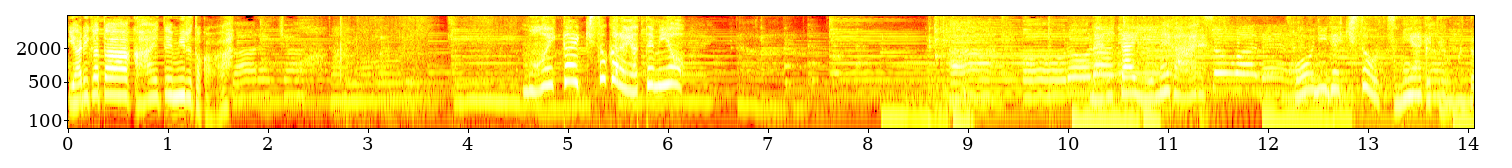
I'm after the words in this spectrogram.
やり方変えてみるとかは？もう一回基礎からやってみよう。なりたい夢がある。高2で基礎を積み上げておくと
